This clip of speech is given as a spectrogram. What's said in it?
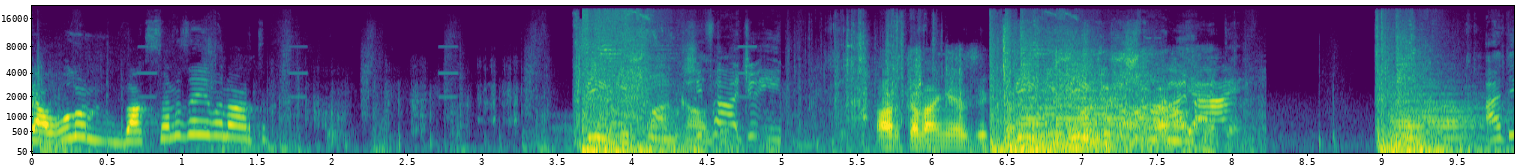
Ya oğlum baksanıza hayvan artık. Bir düşman kaldı. Şifacı in. Arkadan gelecekler. Bir düşman Yerde. Hadi.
